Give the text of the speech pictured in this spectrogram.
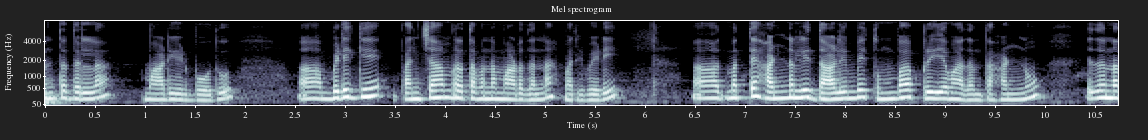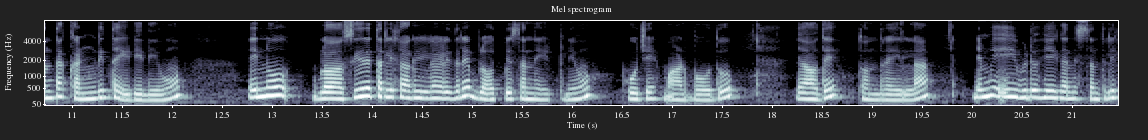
ಅಂಥದ್ದೆಲ್ಲ ಮಾಡಿ ಇಡ್ಬೋದು. ಬೆಳಿಗ್ಗೆ ಪಂಚಾಮೃತವನ್ನು ಮಾಡೋದನ್ನು ಮರಿಬೇಡಿ. ಮತ್ತು ಹಣ್ಣಲ್ಲಿ ದಾಳಿಂಬೆ ತುಂಬ ಪ್ರಿಯವಾದಂಥ ಹಣ್ಣು. ಇದನ್ನಂತ ಖಂಡಿತ ಇಡಿ ನೀವು. ಇನ್ನು ಬ್ಲೌ ಸೀರೆ ತರಲಿಕ್ಕೆ ಆಗಲಿಲ್ಲ ಹೇಳಿದರೆ ಬ್ಲೌಸ್ ಪೀಸನ್ನು ಇಟ್ಟು ನೀವು ಪೂಜೆ ಮಾಡ್ಬೋದು. ಯಾವುದೇ ತೊಂದರೆ ಇಲ್ಲ. ನಿಮಗೆ ಈ ವಿಡಿಯೋ ಹೇಗೆ ಅನ್ನಿಸ್ತು ಅಂತೇಳಿ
